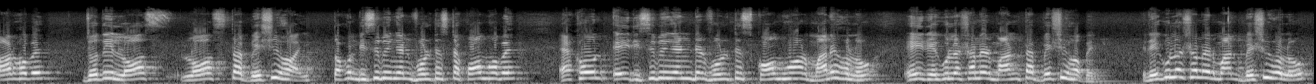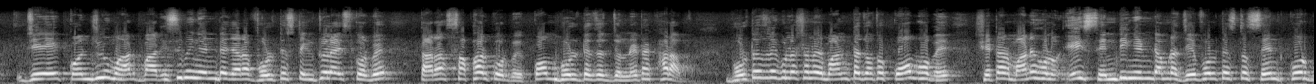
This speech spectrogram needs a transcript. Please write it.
বার হবে। যদি লস লসটা বেশি হয়, তখন রিসিভিং এন্ড ভোল্টেজটা কম হবে। এখন এই রিসিভিং এন্ডের ভোল্টেজ কম হওয়ার মানে হলো, এই রেগুলেশনের মানটা বেশি হবে। রেগুলেশনের মান বেশি হলো যে কনজিউমার বা রিসিভিং এন্ডে যারা ভোল্টেজটা ইউটিলাইজ করবে, তারা সাফার করবে কম ভোল্টেজের জন্য, এটা খারাপ। ভোল্টেজ রেগুলেশনের মানটা যত কম হবে, সেটার মানে হলো এই সেন্ডিং এন্ডে আমরা যে ভোল্টেজটা সেন্ড করব,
